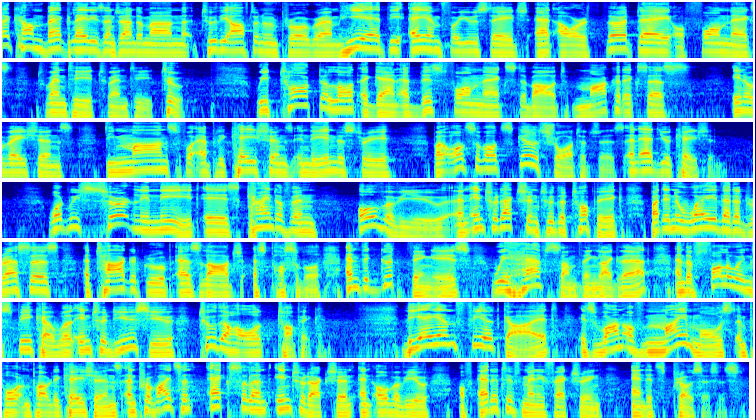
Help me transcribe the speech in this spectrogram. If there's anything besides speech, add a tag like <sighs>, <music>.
Welcome back, ladies and gentlemen, to the afternoon program here at the AM4U stage at our third day of Formnext 2022. We talked a lot again at this Formnext about market access, innovations, demands for applications in the industry, but also about skill shortages and education. What we certainly need is kind of an overview, an introduction to the topic, but in a way that addresses a target group as large as possible. And the good thing is we have something like that, and the following speaker will introduce you to the whole topic. The AM Field Guide is one of my most important publications and provides an excellent introduction and overview of additive manufacturing and its processes.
